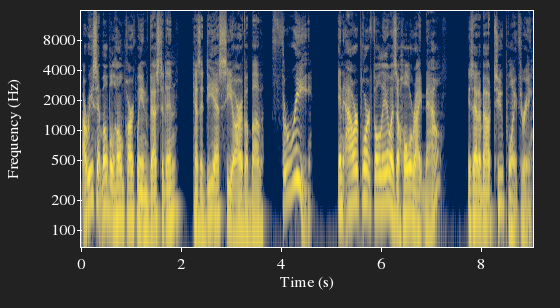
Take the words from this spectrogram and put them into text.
A recent mobile home park we invested in has a DSCR of above 3. In our portfolio as a whole right now is at about 2.3.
